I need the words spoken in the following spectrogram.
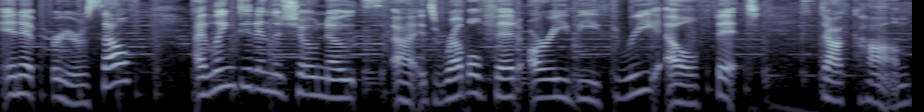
in it for yourself, I linked it in the show notes. Uh, it's RebelFit, R E B 3L Fit.com.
